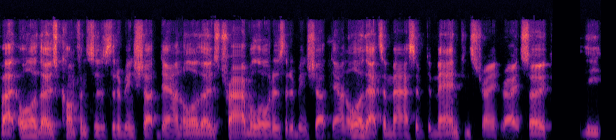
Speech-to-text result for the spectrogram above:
but all of those conferences that have been shut down, all of those travel orders that have been shut down, all of that's a massive demand constraint, right? So the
